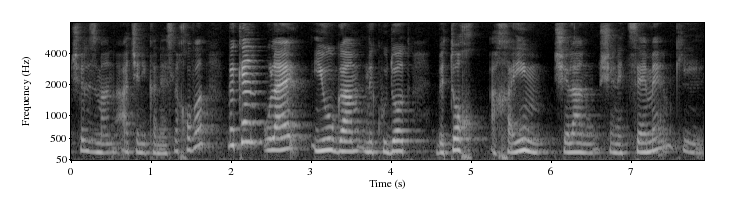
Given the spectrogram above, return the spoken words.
של זמן עד שניכנס לחובות, וכן, אולי יהיו גם נקודות בתוך החיים שלנו שנצא מהם, כי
